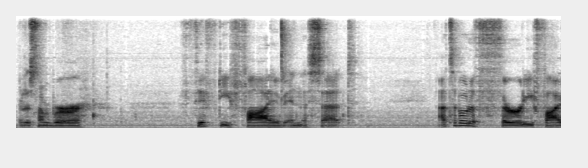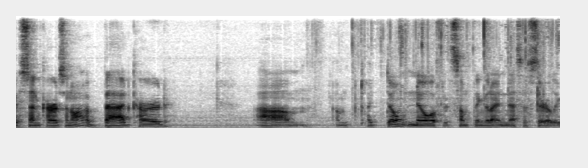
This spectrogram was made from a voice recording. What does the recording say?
but it's number 55 in the set. That's about a 35 cent card, so not a bad card. Um, I'm, I don't know if it's something that I necessarily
